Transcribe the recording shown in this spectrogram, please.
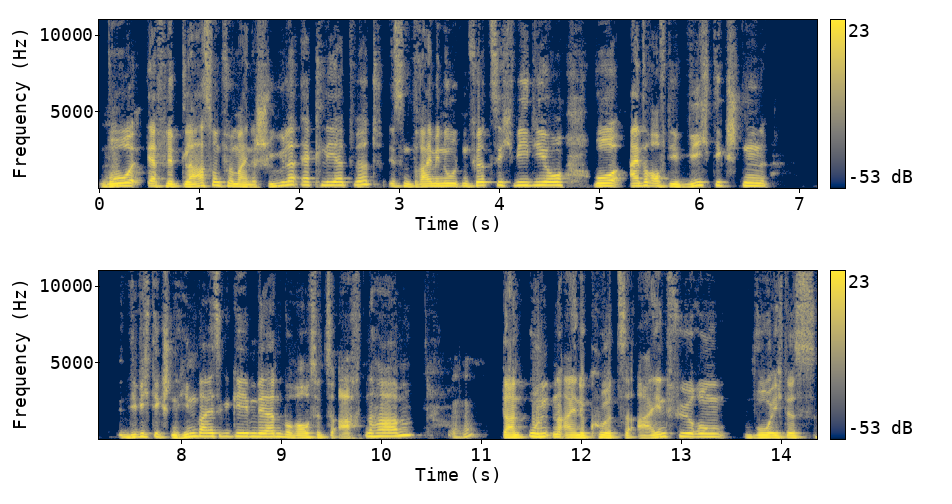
mhm. wo der Flip Classroom für meine Schüler erklärt wird. Ist ein 3 Minuten 40 Video, wo einfach auf die wichtigsten, die wichtigsten Hinweise gegeben werden, worauf sie zu achten haben. Mhm. Dann unten eine kurze Einführung, wo ich das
